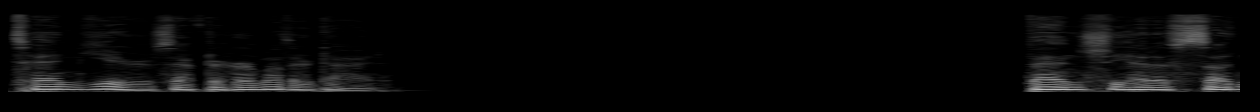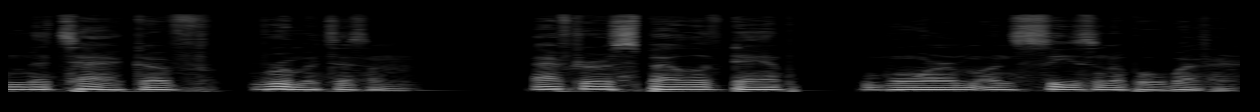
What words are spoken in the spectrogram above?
ten years after her mother died. Then she had a sudden attack of rheumatism after a spell of damp, warm, unseasonable weather.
